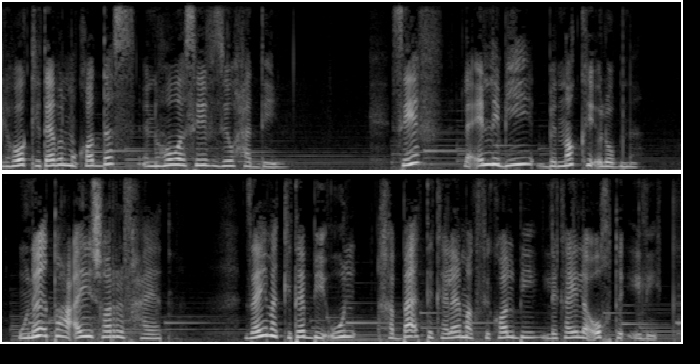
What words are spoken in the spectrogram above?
اللي هو الكتاب المقدس إن هو سيف ذو حدين. سيف لأن بيه بنقي قلوبنا ونقطع أي شر في حياتنا. زي ما الكتاب بيقول خبأت كلامك في قلبي لكي لا أخطئ إليك.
